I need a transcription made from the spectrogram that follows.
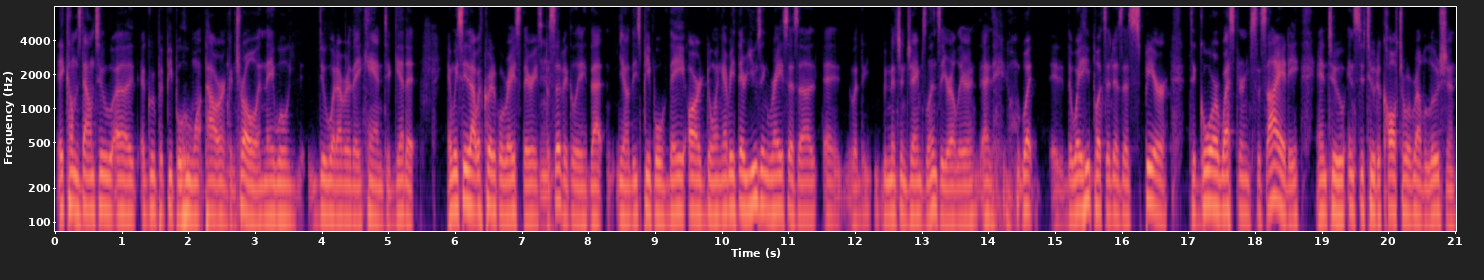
it comes down to a, a group of people who want power and control and they will do whatever they can to get it and we see that with critical race theory mm. specifically mm. that you know these people they are doing everything they're using race as a, a we mentioned james lindsay earlier what the way he puts it is a spear to gore western society and to institute a cultural revolution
